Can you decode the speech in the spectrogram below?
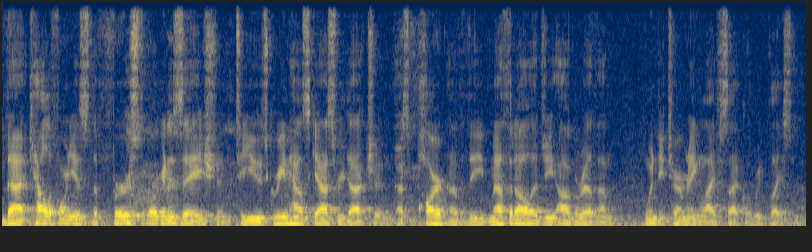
that California is the first organization to use greenhouse gas reduction as part of the methodology algorithm when determining life cycle replacement.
